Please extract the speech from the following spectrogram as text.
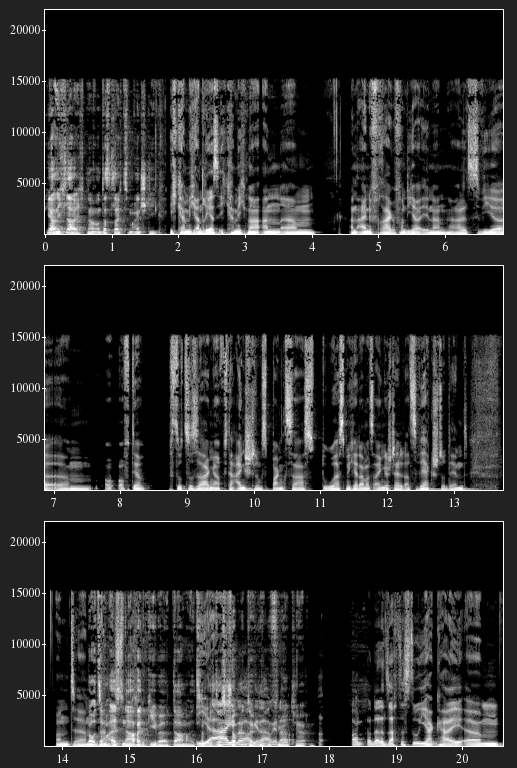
ja, nicht leicht, ne? Und das gleich zum Einstieg. Ich kann mich, Andreas, ich kann mich mal an, ähm, an eine Frage von dir erinnern, als wir ähm, auf der sozusagen auf der Einstellungsbank saß. Du hast mich ja damals eingestellt als Werkstudent. Und, ähm, Bei unserem alten Arbeitgeber damals ja, ich das genau, genau, geführt, genau. Ja. Und, und dann sagtest du, ja Kai, ähm,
